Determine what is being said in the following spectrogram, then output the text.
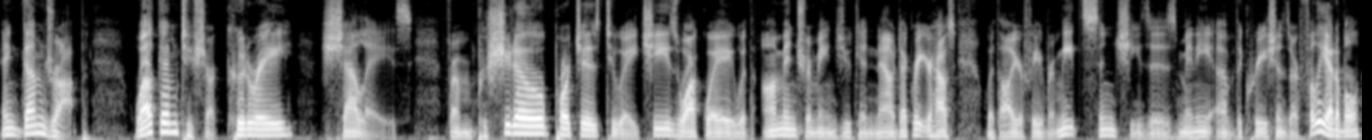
and gumdrop. Welcome to charcuterie chalets. From prosciutto porches to a cheese walkway with almond trimmings, you can now decorate your house with all your favorite meats and cheeses. Many of the creations are fully edible.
